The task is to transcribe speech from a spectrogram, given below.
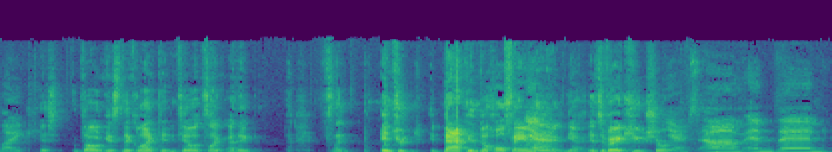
like This dog gets neglected until it's like I think it's like intro back into the whole family. Yeah. Yeah, it's a very cute short. yes. Um, and then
